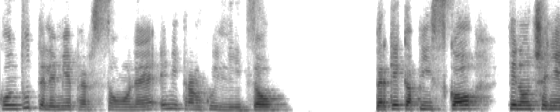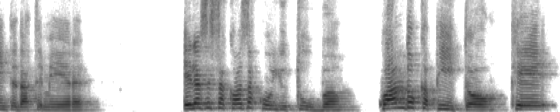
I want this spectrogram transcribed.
con tutte le mie persone e mi tranquillizzo perché capisco che non c'è niente da temere. E la stessa cosa con YouTube. Quando ho capito che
